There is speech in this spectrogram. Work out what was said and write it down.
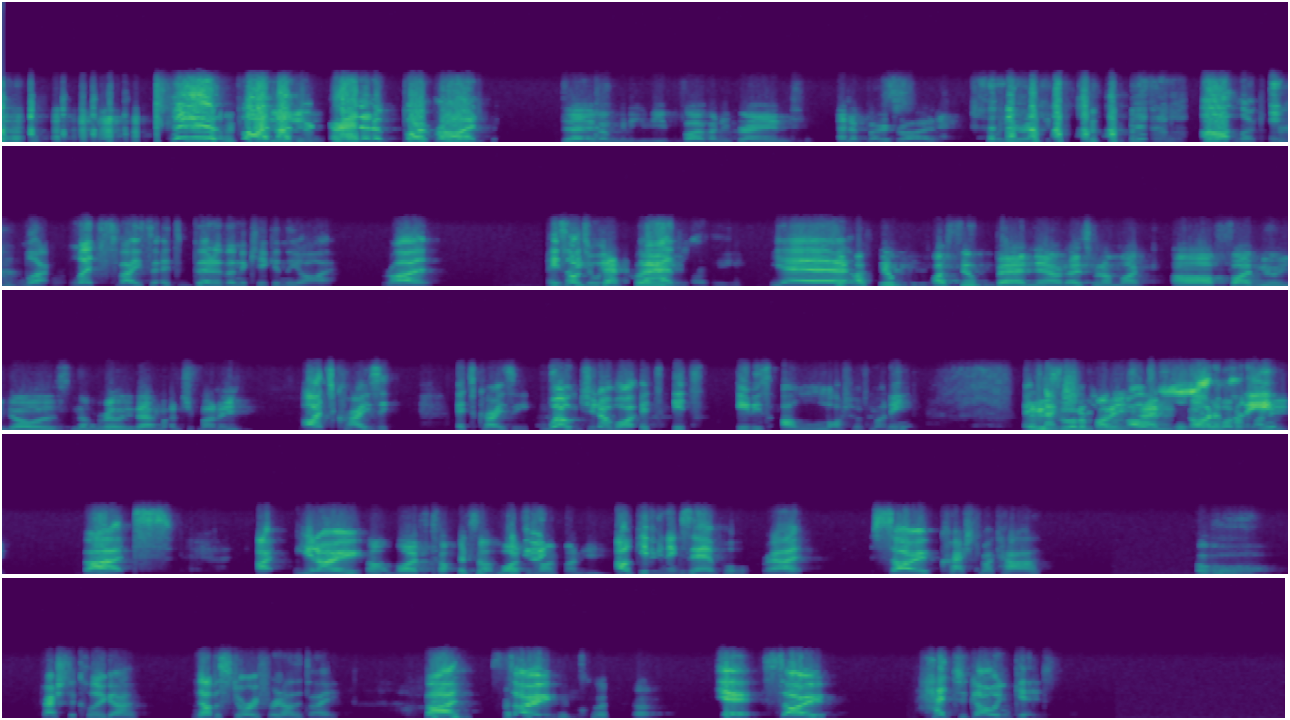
I'm Five confused. hundred grand and a boat ride. Dave, I'm going to give you 500 grand and a boat ride. What do you reckon? Oh, look, it, look. Let's face it. It's better than a kick in the eye, right? He's not Exactly. doing badly. Yeah. I feel I feel bad nowadays when I'm like, oh, five million dollars, not really that much money. Oh, it's crazy. It's crazy. Well, do you know what? It's it's it is a lot of money. It It's a lot of money a and lot not a lot money. of money. but I, you know, It's not lifetime. It's not lifetime money. I'll give you an example, right? So, crashed my car, Oh. crashed the Kluger. Another story for another day. But so, yeah, so had to go and get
